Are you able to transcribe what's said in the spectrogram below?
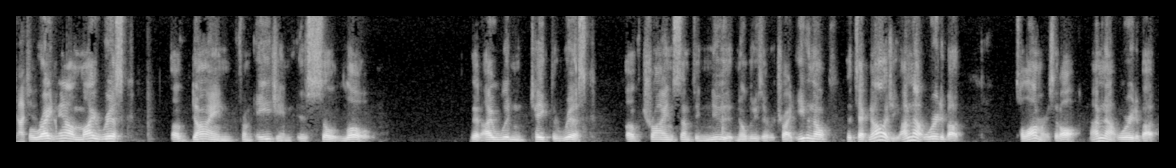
Gotcha. Well, right now, my risk of dying from aging is so low that I wouldn't take the risk of trying something new that nobody's ever tried. Even though the technology, I'm not worried about telomeres at all. I'm not worried about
